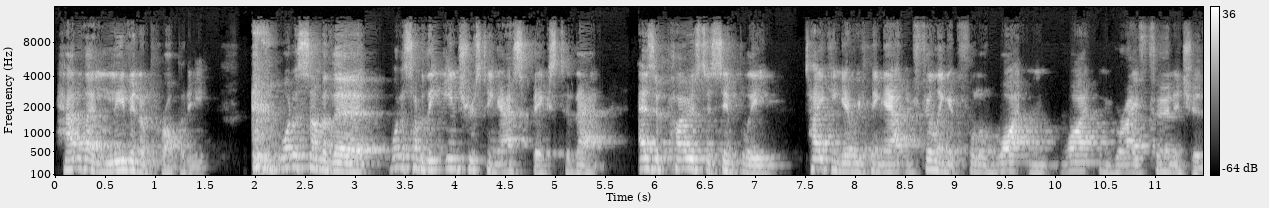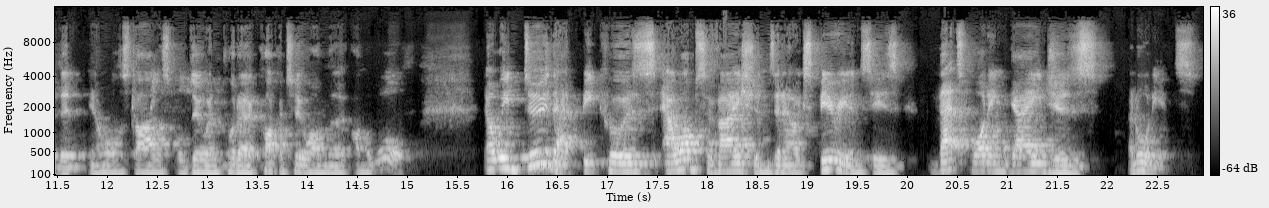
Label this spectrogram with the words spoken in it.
how do they live in a property what are some of the what are some of the interesting aspects to that as opposed to simply taking everything out and filling it full of white and white and grey furniture that you know all the stylists will do and put a cockatoo on the on the wall. Now we do that because our observations and our experiences that's what engages an audience.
